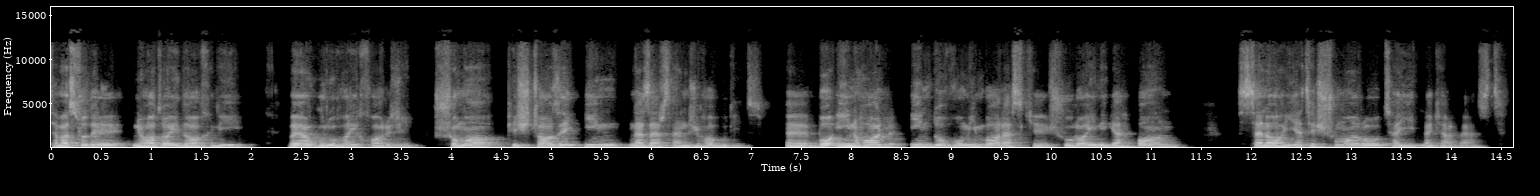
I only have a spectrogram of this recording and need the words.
توسط نهادهای داخلی و یا گروه های خارجی. شما پیشتاز این نظرسنجی ها بودید با این حال این دومین بار است که شورای نگهبان صلاحیت شما رو تایید نکرده است.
